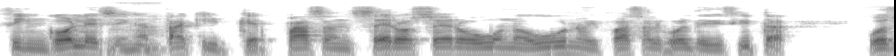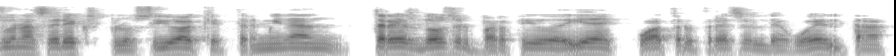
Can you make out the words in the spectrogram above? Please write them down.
sin goles, sin ataque, y que pasan 0-0, 1-1 y pasa el gol de visita, o es una serie explosiva que terminan 3-2 el partido de ida y 4-3 el de vuelta,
